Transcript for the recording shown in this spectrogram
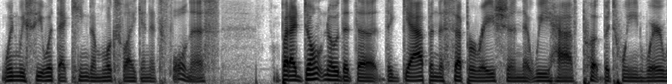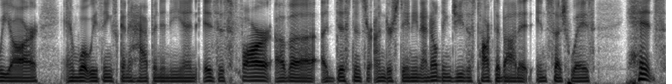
when we see what that kingdom looks like in its fullness. But I don't know that the the gap and the separation that we have put between where we are and what we think is going to happen in the end is as far of a, a distance or understanding. I don't think Jesus talked about it in such ways. Hence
